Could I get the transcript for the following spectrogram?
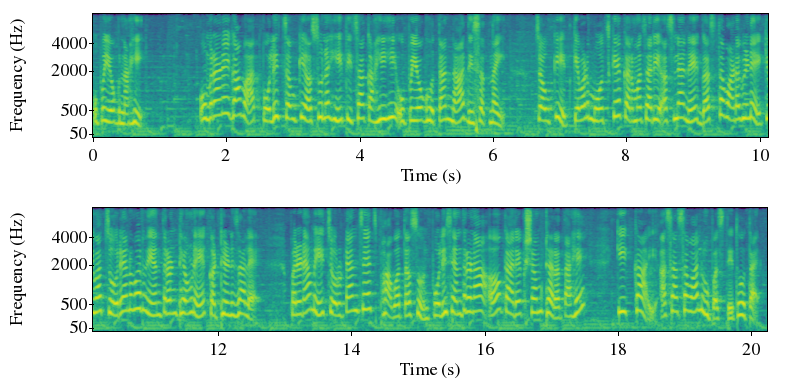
उपयोग नाही. उमराणे गावात पोलीस चौकी असूनही तिचा काहीही उपयोग होताना दिसत नाही. चौकीत केवळ मोजके कर्मचारी असल्याने गस्त वाढविणे किंवा चोऱ्यांवर नियंत्रण ठेवणे कठीण झालंय. परिणामी चोरट्यांचेच फावत असून पोलीस यंत्रणा अकार्यक्षम ठरत आहे की काय असा सवाल उपस्थित होत आहे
